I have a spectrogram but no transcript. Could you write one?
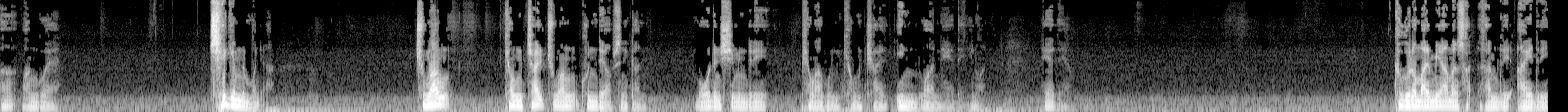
어, 왕국의 책임은 뭐냐 중앙 경찰 중앙 군대 없으니까 모든 시민들이 평화군 경찰 인원 해야 돼 인원 해야 돼요. 그거로 말미암은 사, 사람들이 아이들이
